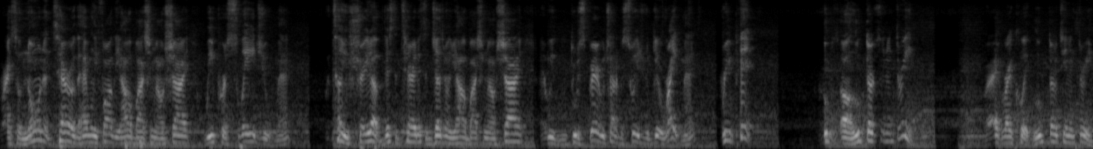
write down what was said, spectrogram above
Right? So knowing the terror of the Heavenly Father, Yahweh Bashim Shai, we persuade you, man. We tell you straight up, this is the terror, this is the judgment of Yahweh Bashim Shai, and we through the spirit we try to persuade you to get right, man. Repent. Luke, uh, Luke 13 and 3 right? Right quick. Luke 13 and 3.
